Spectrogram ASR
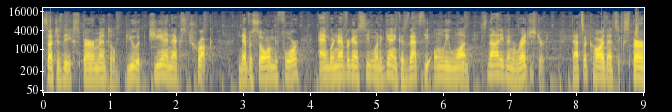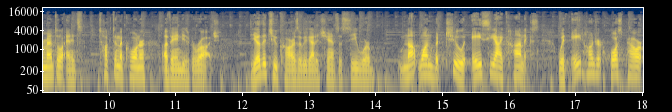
such as the experimental Buick GNX truck. Never saw one before, and we're never going to see one again because that's the only one. It's not even registered. That's a car that's experimental and it's tucked in the corner of Andy's garage. The other two cars that we got a chance to see were not one but two AC Iconics with 800 horsepower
